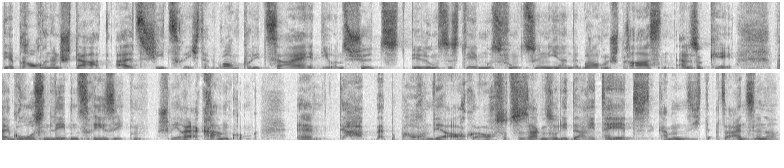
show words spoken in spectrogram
wir brauchen einen Staat als Schiedsrichter. Wir brauchen Polizei, die uns schützt. Bildungssystem muss funktionieren. Wir brauchen Straßen. Alles okay. Bei großen Lebensrisiken, schwere Erkrankung, äh, da brauchen wir auch, auch sozusagen Solidarität. Da kann man sich als Einzelner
